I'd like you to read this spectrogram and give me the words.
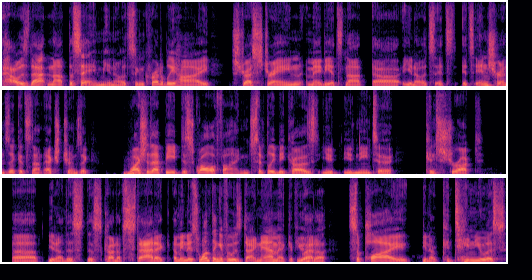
how is that not the same? You know it's incredibly high stress strain. Maybe it's not uh, you know it's it's it's intrinsic it's not extrinsic. Mm-hmm. why should that be disqualifying? Simply because you you need to construct uh, you know this this kind of static. I mean it's one thing if it was dynamic if you right. had a supply you know continuous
